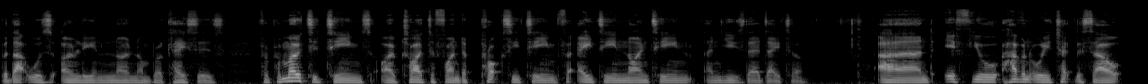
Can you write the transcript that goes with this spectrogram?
but that was only in a no number of cases. For promoted teams, I've tried to find a proxy team for 18 19 and use their data. And if you haven't already checked this out,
